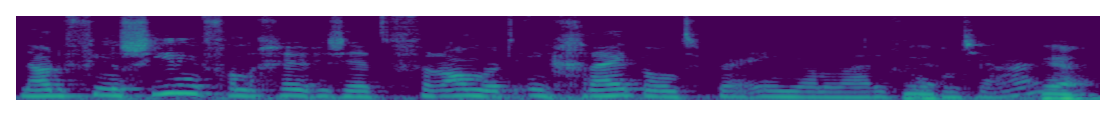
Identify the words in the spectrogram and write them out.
Nou, de financiering van de GGZ verandert ingrijpend per 1 januari volgend jaar. Ja,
